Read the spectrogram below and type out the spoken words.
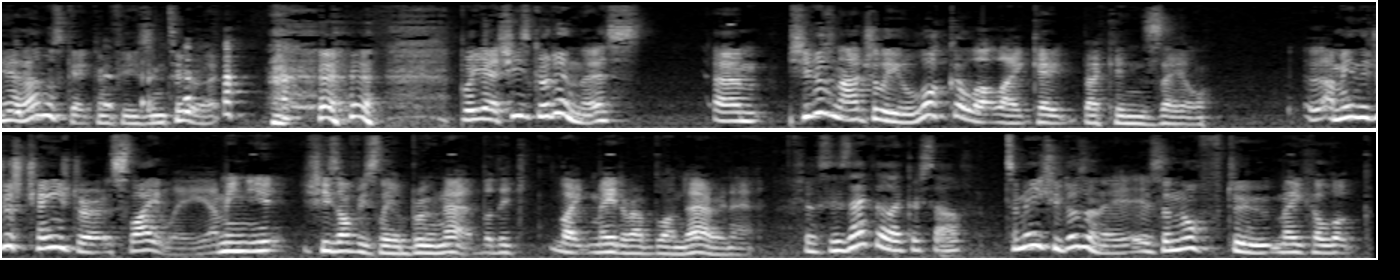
Yeah, that must get confusing too, right? but yeah, she's good in this. Um, she doesn't actually look a lot like Kate Beckinsale. I mean, they just changed her slightly. I mean, you, she's obviously a brunette, but they like made her have blonde hair in it. She looks exactly like herself. To me, she doesn't. It's enough to make her look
